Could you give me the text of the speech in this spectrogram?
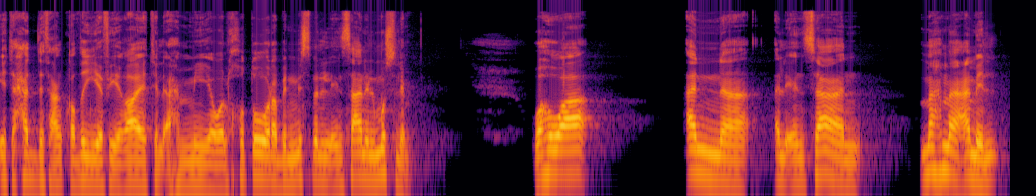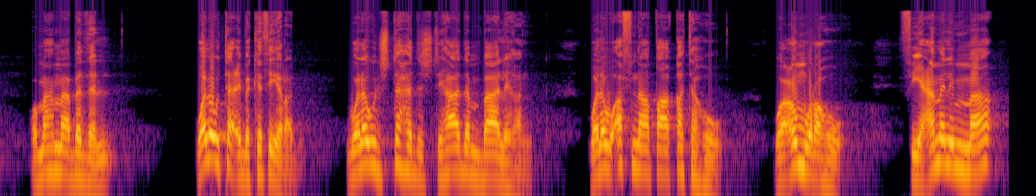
يتحدث عن قضية في غاية الأهمية والخطورة بالنسبة للإنسان المسلم وهو أن الإنسان مهما عمل ومهما بذل ولو تعب كثيرا ولو اجتهد اجتهادا بالغا ولو أفنى طاقته وعمره في عمل ما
